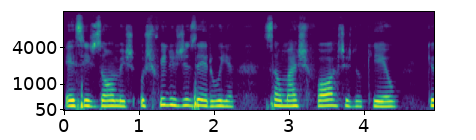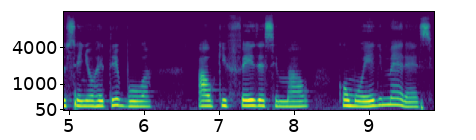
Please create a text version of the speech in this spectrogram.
Esses homens, os filhos de Zeruia, são mais fortes do que eu, que o Senhor retribua ao que fez esse mal como ele merece.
